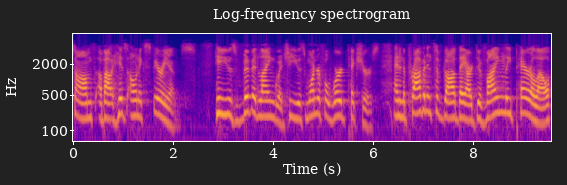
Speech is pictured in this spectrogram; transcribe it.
Psalms about his own experience. He used vivid language. He used wonderful word pictures. And in the providence of God, they are divinely parallel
